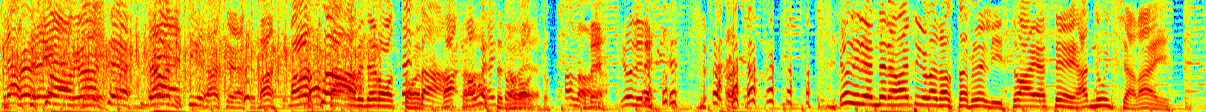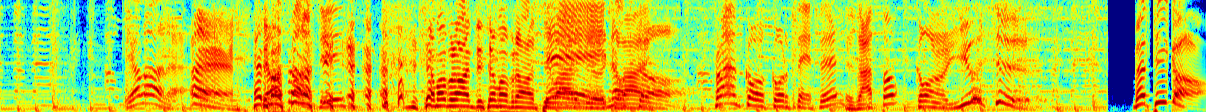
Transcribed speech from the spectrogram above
Grazie Ecco, ragazzi. grazie, Ragazzi. grazie, grazie. Basta, basta, Basta. avete rotto. Basta, ma, ma questo è ecco, rotto. allora. Vabbè, io direi. io direi andare avanti con la nostra playlist. Vai a te, annuncia, vai. E allora? Eh, Siamo pronti? siamo pronti, siamo pronti. C'è vai, il Luke, vai. nostro Franco Cortese Esatto. con YouTube. Vertigo.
